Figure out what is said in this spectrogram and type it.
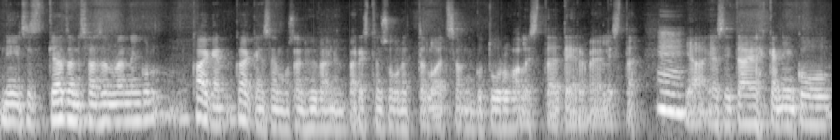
Niin, siis käytännössä on semmoinen niin kuin kaiken, kaiken semmoisen hyvän ympäristön suunnittelu, että se on niin kuin turvallista ja terveellistä. Mm. Ja, ja sitä ehkä niin kuin,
